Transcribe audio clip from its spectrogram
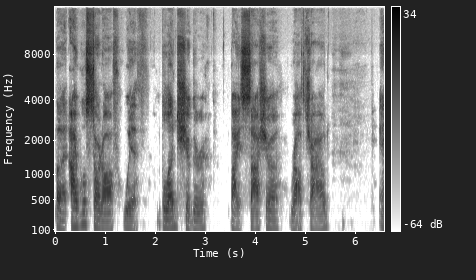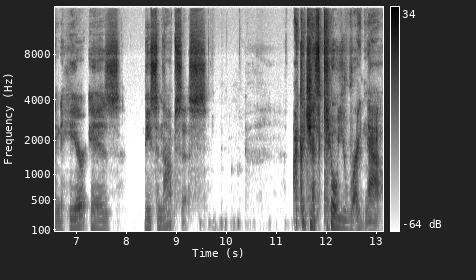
But I will start off with Blood Sugar by Sascha Rothchild. And here is the synopsis I could just kill you right now.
